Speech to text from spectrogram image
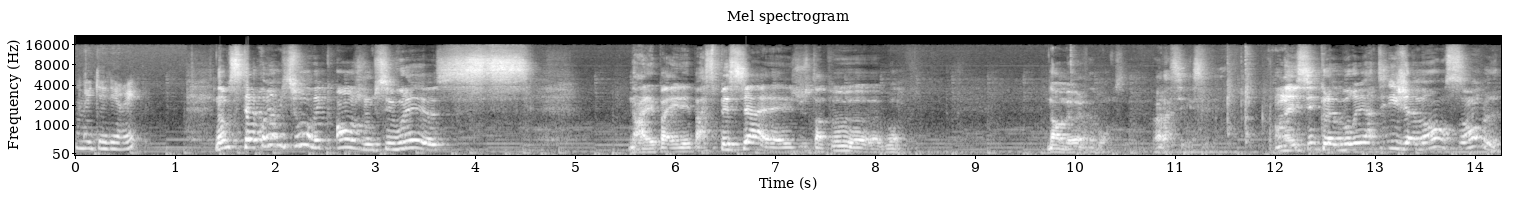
On a galéré. Non, mais c'était la première mission avec Ange, donc si vous voulez. euh, non, elle est, pas, elle est pas spéciale, elle est juste un peu. euh, bon. Non, mais voilà, bon. Voilà, c'est. On a essayé de collaborer intelligemment ensemble,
